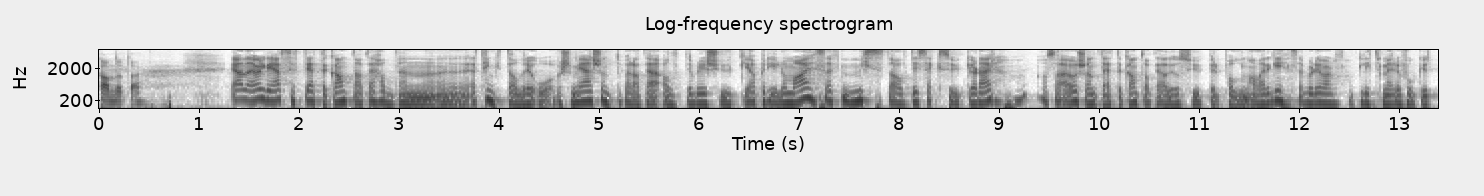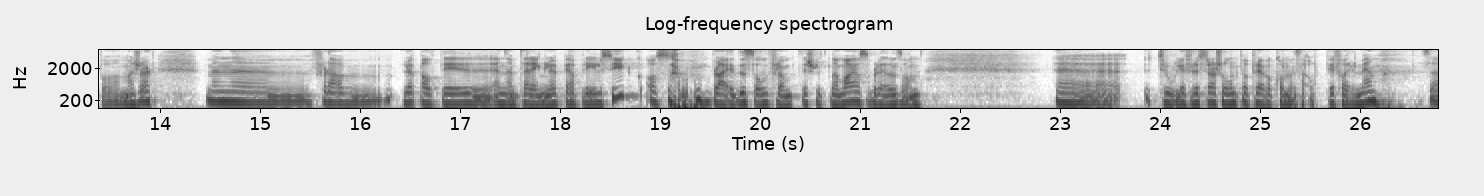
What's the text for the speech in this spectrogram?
kan dette? Ja, Det er vel det jeg har sett i etterkant. at Jeg, en, jeg tenkte aldri over så mye. Jeg skjønte bare at jeg alltid blir sjuk i april og mai, så jeg mista alltid seks uker der. Og så har jeg jo skjønt i etterkant at jeg hadde jo superpollenallergi, så jeg burde jo hatt litt mer fokus på meg sjøl. Eh, for da løp alltid NM terrengløp i april syk, og så blei det sånn fram til slutten av mai, og så ble det en sånn uh, utrolig frustrasjon på å prøve å komme seg opp i form igjen. Så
